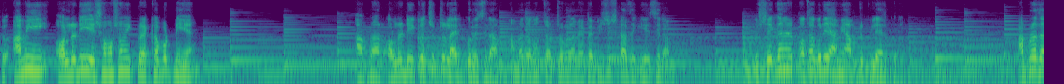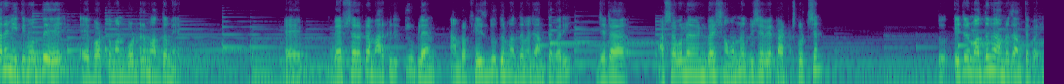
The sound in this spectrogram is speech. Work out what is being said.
তো আমি অলরেডি এই সমসাময়িক প্রেক্ষাপট নিয়ে আপনার অলরেডি একটা ছোট্ট লাইভ করেছিলাম। আমরা যখন চট্টগ্রামে একটা বিশেষ কাজে গিয়েছিলাম, তো সেখানের কথাগুলি আমি আপনি ক্লিয়ার করি। আপনারা জানেন ইতিমধ্যে বর্তমান বোর্ডের মাধ্যমে ব্যবসার একটা মার্কেটিং প্ল্যান আমরা ফেসবুকের মাধ্যমে জানতে পারি, যেটা আশাবুল আমিন ভাই সমন্বয়ক হিসেবে কাজ করছেন। তো এটার মাধ্যমে আমরা জানতে পারি।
